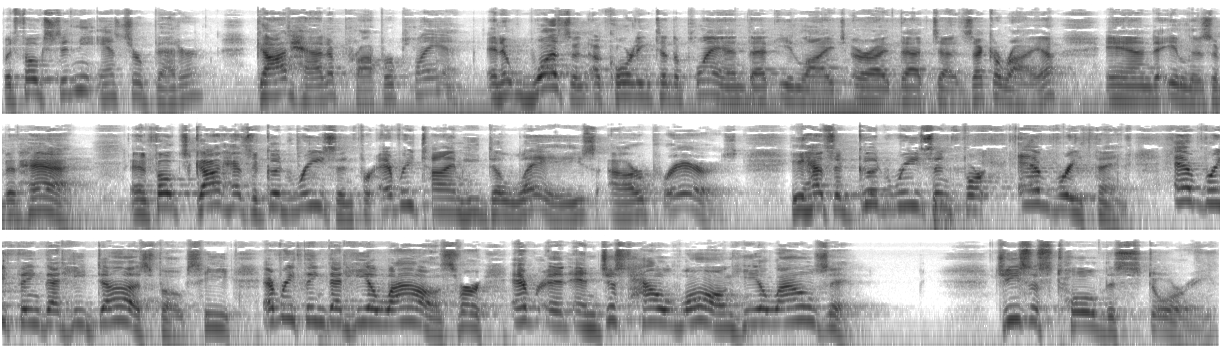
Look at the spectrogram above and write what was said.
but folks, didn't he answer better? God had a proper plan, and it wasn't according to the plan that Elijah or uh, that uh, Zechariah and Elizabeth had. And folks, God has a good reason for every time he delays our prayers. He has a good reason for everything. Everything that he does, folks. He everything that he allows for every, and, and just how long he allows it. Jesus told this story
